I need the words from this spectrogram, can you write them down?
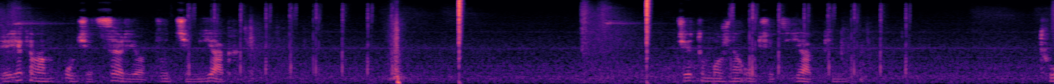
Jak ja mam uciec? Serio, powiedzcie mi jak? Gdzie tu można uciec? Jakim? Tu?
